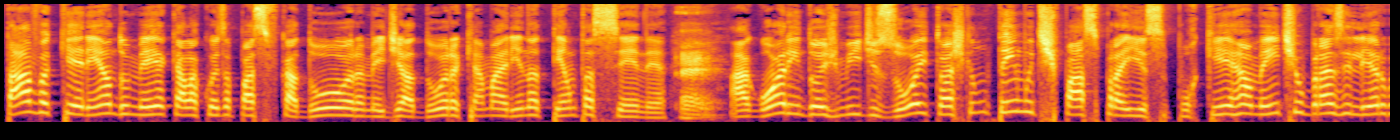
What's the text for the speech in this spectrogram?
tava querendo meio aquela coisa pacificadora, mediadora que a Marina tenta ser, né? É. Agora em 2018, acho que não tem muito espaço para isso, porque realmente o brasileiro,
